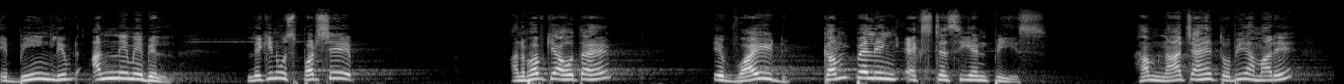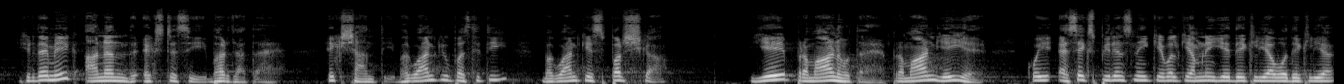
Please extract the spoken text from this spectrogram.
ए बींग लिव्ड अननेमेबल लेकिन उस पर से अनुभव क्या होता है? A wide compelling ecstasy and peace हम ना चाहें तो भी हमारे हृदय में एक आनंद एक्सटेसी भर जाता है। एक शांति। भगवान की उपस्थिति, भगवान के स्पर्श का, ये प्रमाण होता है। प्रमाण यही है। कोई ऐसे एक्सपीरियंस नहीं केवल कि हमने ये देख लिया, वो देख लिया।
